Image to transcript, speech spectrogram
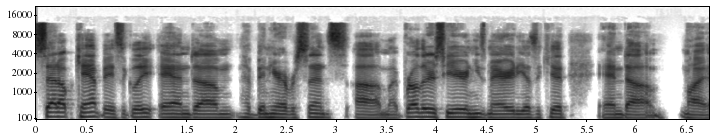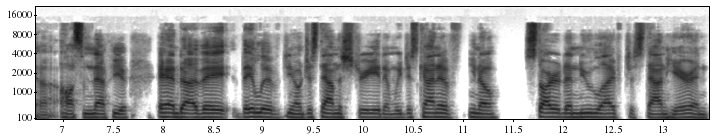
set up camp basically and um, have been here ever since. Uh, my brother's here and he's married. He has a kid and um, my uh, awesome nephew. And uh, they they lived, you know, just down the street. And we just kind of, you know, started a new life just down here. And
